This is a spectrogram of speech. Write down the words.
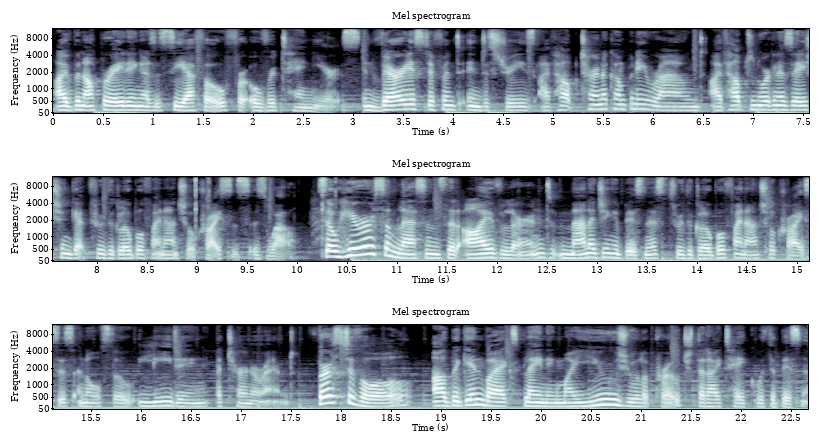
I've been operating as a CFO for over 10 years. In various different industries, I've helped turn a company around. I've helped an organization get through the global financial crisis as well. So here are some lessons that I've learned managing a business through the global financial crisis and also leading a turnaround. First of all, I'll begin by explaining my usual approach that I take with a business,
